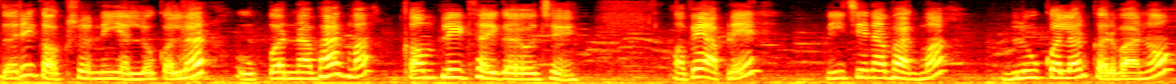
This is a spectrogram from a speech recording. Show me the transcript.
દરેક અક્ષરની યલો કલર ઉપરના ભાગમાં કમ્પ્લીટ થઈ ગયો છે. હવે આપણે નીચેના ભાગમાં બ્લુ કલર કરવાનો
